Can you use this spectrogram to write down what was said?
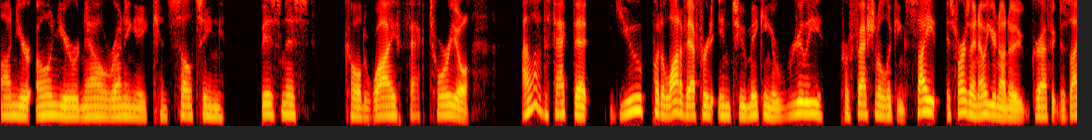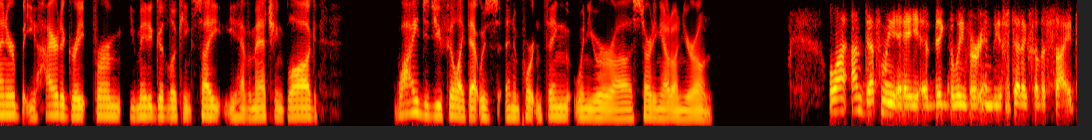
on your own. You're now running a consulting business called Y Factorial. I love the fact that you put a lot of effort into making a really professional looking site. As far as I know, you're not a graphic designer, but you hired a great firm. You made a good looking site. You have a matching blog. Why did you feel like that was an important thing when you were uh, starting out on your own? Well, I, I'm definitely a, a big believer in the aesthetics of a site,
